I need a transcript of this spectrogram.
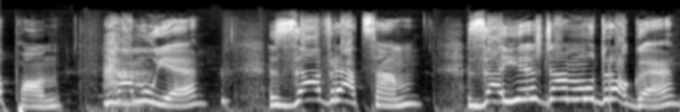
opon hamuję, zawracam, zajeżdżam mu drogę,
